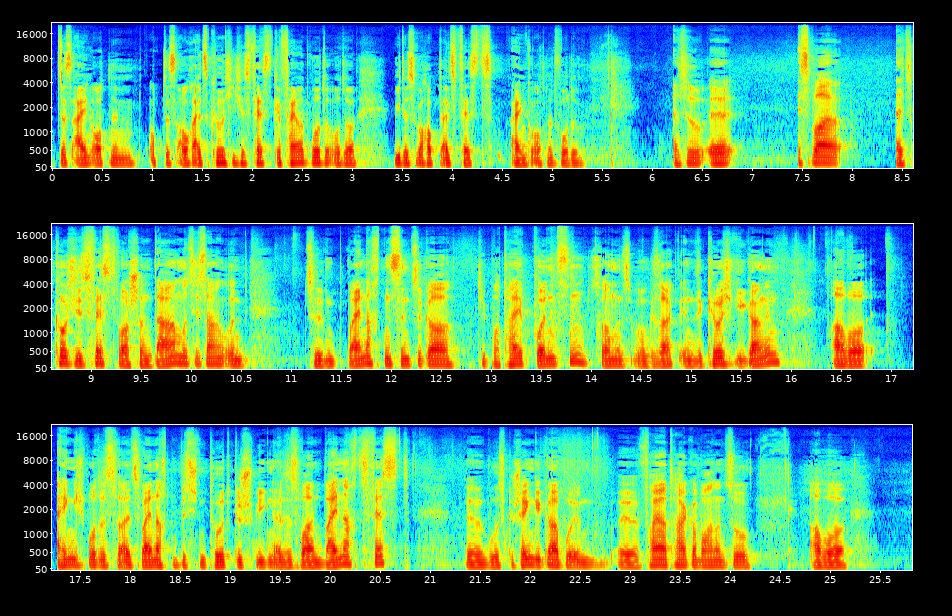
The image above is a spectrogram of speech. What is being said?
das einordnen, ob das auch als kirchliches Fest gefeiert wurde oder wie das überhaupt als Fest eingeordnet wurde. Also äh, es war als kirchliches Fest war schon da, muss ich sagen. Und zu Weihnachten sind sogar die Partei Bonzen, so haben wir uns immer gesagt, in die Kirche gegangen. Aber eigentlich wurde es so als Weihnachten ein bisschen totgeschwiegen. Also es war ein Weihnachtsfest, äh, wo es Geschenke gab, wo eben äh, Feiertage waren und so. Aber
